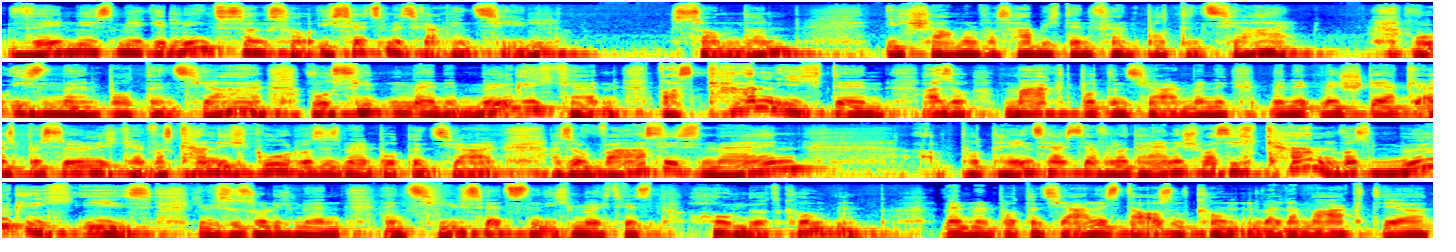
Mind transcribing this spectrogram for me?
wenn es mir gelingt zu sagen, so, ich setze mir jetzt gar kein Ziel, sondern ich schaue mal, was habe ich denn für ein Potenzial? Wo ist mein Potenzial? Wo sind denn meine Möglichkeiten? Was kann ich denn? Also Marktpotenzial, meine, meine, meine Stärke als Persönlichkeit. Was kann ich gut? Was ist mein Potenzial? Also was ist mein Potenz heißt ja auf Lateinisch, was ich kann, was möglich ist. Ja, wieso soll ich mir ein, ein, Ziel setzen, ich möchte jetzt 100 Kunden, wenn mein Potenzial ist 1000 Kunden, weil der Markt ja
